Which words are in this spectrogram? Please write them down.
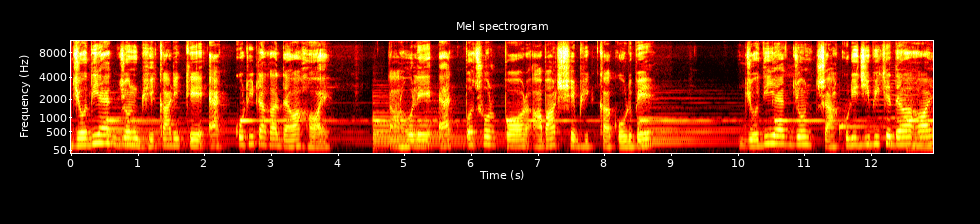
যদি একজন ভিখারিকে এক কোটি টাকা দেওয়া হয়, তাহলে এক বছর পর আবার সে ভিক্ষা করবে যদি একজন চাকুরিজীবীকে দেওয়া হয়,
